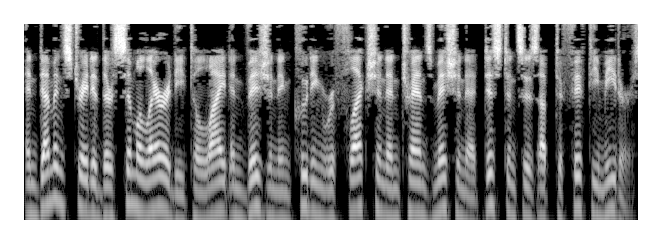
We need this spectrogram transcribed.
and demonstrated their similarity to light and vision including reflection and transmission at distances up to 50 meters.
